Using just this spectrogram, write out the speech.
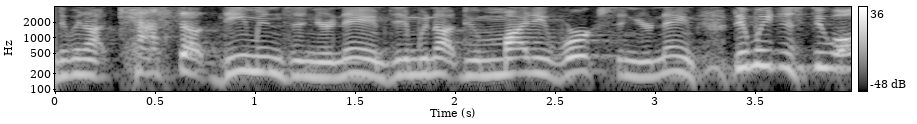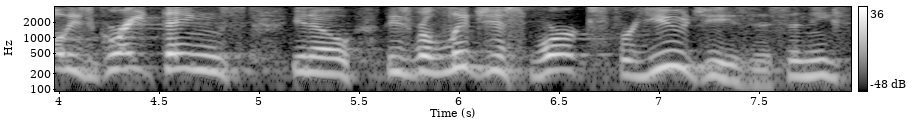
did we not cast out demons in your name? Did we not do mighty works in your name? Did we just do all these great things, you know, these religious works for you, Jesus? And he's,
